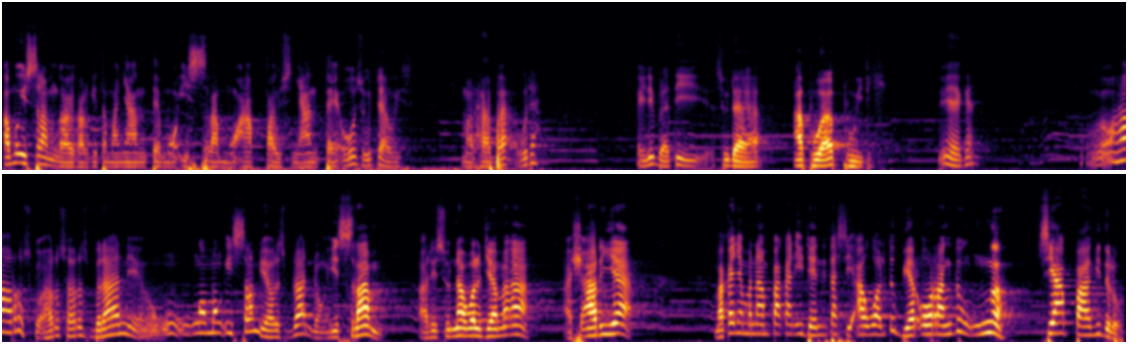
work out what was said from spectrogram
Kamu Islam enggak kalau kita mau nyantai mau Islam mau apa wis nyantai. Oh, sudah wis. Marhaba, udah. Ini berarti sudah abu-abu ini. Iya kan? Oh, harus kok harus harus berani. Ngomong Islam ya harus berani dong. Islam ahli sunnah wal jamaah asyariyah. Makanya menampakkan identitas di awal itu biar orang tuh ngeh siapa gitu loh.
